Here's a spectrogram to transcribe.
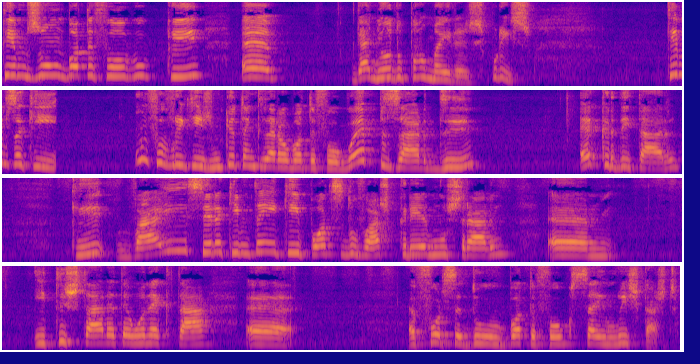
temos um Botafogo que uh, ganhou do Palmeiras, por isso. Temos aqui um favoritismo que eu tenho que dar ao Botafogo, apesar de acreditar que vai ser aqui, tem aqui a hipótese do Vasco querer mostrar um, e testar até onde é que está uh, a força do Botafogo sem Luís Castro.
